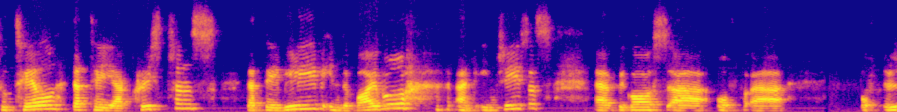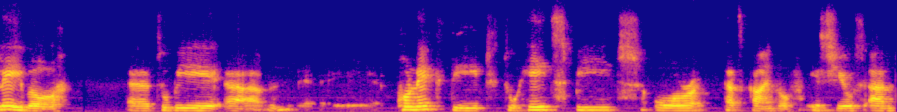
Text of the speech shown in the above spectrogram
to tell that they are Christians, that they believe in the Bible and in Jesus uh, because uh, of, uh, of a label uh, to be um, connected to hate speech or that kind of issues. And,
